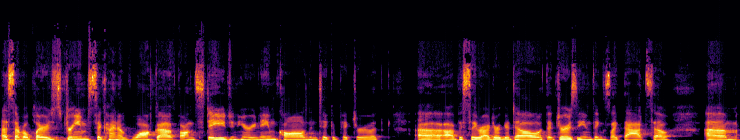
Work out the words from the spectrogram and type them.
uh, several players' dreams to kind of walk up on stage and hear your name called and take a picture with, uh, obviously, Roger Goodell with the jersey and things like that. So, um,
